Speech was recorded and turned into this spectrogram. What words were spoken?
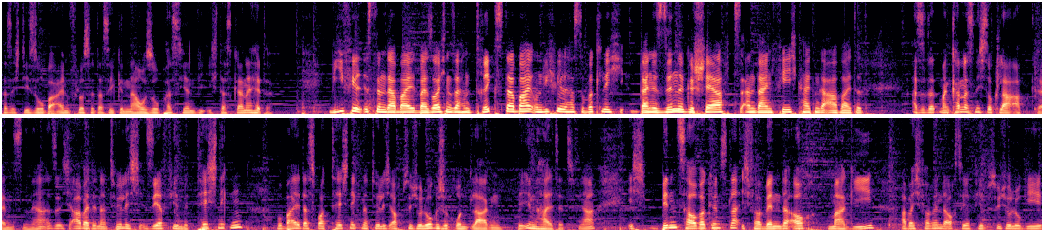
dass ich die so beeinflusse, dass sie genauso passieren, wie ich das gerne hätte. Wie viel ist denn dabei bei solchen Sachen Tricks dabei und wie viel hast du wirklich deine Sinne geschärft, an deinen Fähigkeiten gearbeitet? Also das, man kann das nicht so klar abgrenzen. Ja? Also ich arbeite natürlich sehr viel mit Techniken, wobei das Wort Technik natürlich auch psychologische Grundlagen beinhaltet. Ja? Ich bin Zauberkünstler, ich verwende auch Magie, aber ich verwende auch sehr viel Psychologie,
